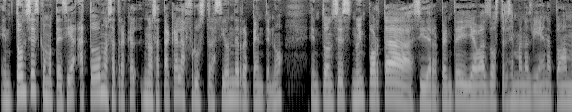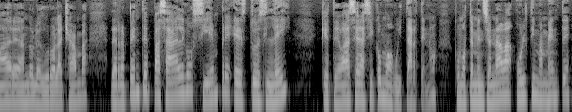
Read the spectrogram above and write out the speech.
Entonces, como te decía, a todos nos, atraca, nos ataca la frustración de repente, ¿no? Entonces, no importa si de repente llevas dos, tres semanas bien, a toda madre dándole duro la chamba, de repente pasa algo, siempre esto es ley, que te va a hacer así como agüitarte, ¿no? Como te mencionaba, últimamente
